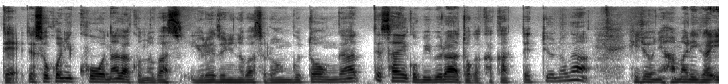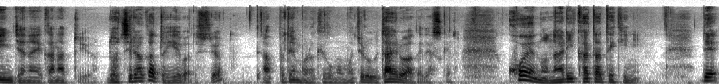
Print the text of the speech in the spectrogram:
てでそこにこう長く伸ばす揺れずに伸ばすロングトーンがあって最後ビブラートがかかってっていうのが非常にハマりがいいんじゃないかなというどちらかといえばですよ。アップテンポの曲ももちろん歌えるわけですけど声の鳴り方的に。で、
